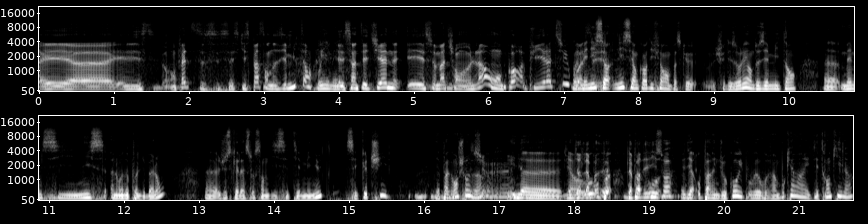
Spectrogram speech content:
Et, euh, et en fait, c'est- ce qui se passe en deuxième mi-temps. Oui, mais, Et Saint-Etienne et ce match en- là ont encore appuyé là-dessus. ouais, mais C'est- nice, nice, c'est encore différent parce que je suis désolé, en deuxième mi-temps, euh, même si Nice a le monopole du ballon, euh, jusqu'à la 77e minute, c'est que chier. Il n'y a pas grand-chose. Bien Hein. Il, euh, dire, dire de la, pa- part des Niçois dire, au Paris Joko, il pouvait ouvrir un bouquin, hein, il était tranquille. hein.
